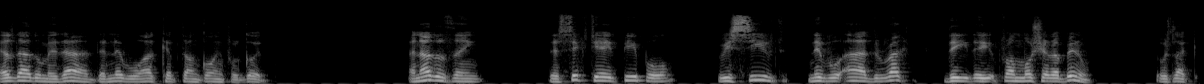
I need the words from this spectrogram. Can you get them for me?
Eldad and Medad, their Nevuah kept on going for good. Another thing, the 68 people received Nevuah direct the, the, from Moshe Rabbeinu. It was like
